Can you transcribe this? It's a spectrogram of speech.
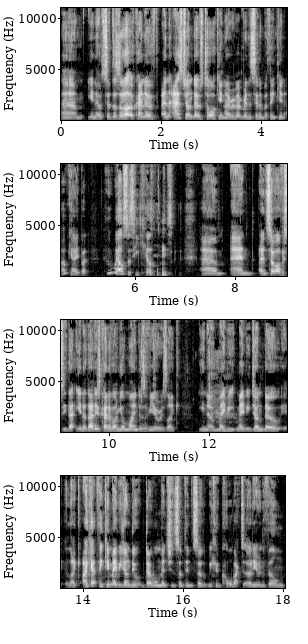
um, you know so there's a lot of kind of and as John Doe's talking I remember in the cinema thinking okay but who else has he killed? um, and and so obviously that you know that is kind of on your mind as a viewer is like you know maybe maybe John Doe like I kept thinking maybe John Doe, Doe will mention something so that we could call back to earlier in the film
